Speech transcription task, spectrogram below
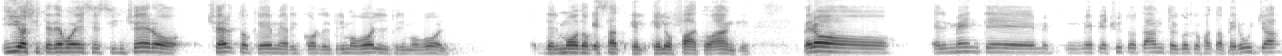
Io, se ti devo essere sincero, certo che mi ricordo il primo gol, il primo gol, del modo che, stato, che, che l'ho fatto anche. Però il mi è piaciuto tanto il gol che ho fatto a Perugia,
